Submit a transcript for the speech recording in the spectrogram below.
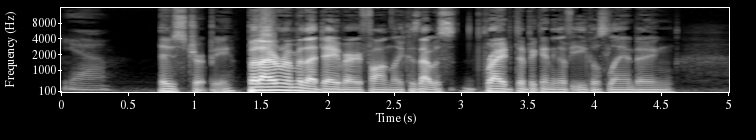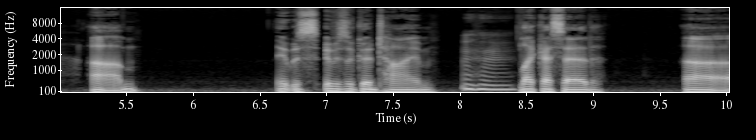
Yeah. It was trippy. But I remember that day very fondly because that was right at the beginning of Eagles Landing. Um, it was it was a good time. Mm-hmm. Like I said, uh,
